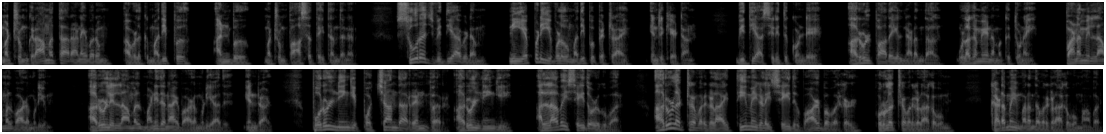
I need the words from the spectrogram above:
மற்றும் கிராமத்தார் அனைவரும் அவளுக்கு மதிப்பு அன்பு மற்றும் பாசத்தை தந்தனர். சூரஜ் வித்யாவிடம் நீ எப்படி இவ்வளவு மதிப்பு பெற்றாய்? என்று கேட்டான். வித்யா சிரித்துக்கொண்டே அருள் பாதையில் நடந்தால் உலகமே நமக்கு துணை. பணம் இல்லாமல் வாழ முடியும். அருள் இல்லாமல் மனிதனாய் வாழ முடியாது என்றாள். பொருள் நீங்கி பொச்சாந்தா ரென்பர் அருள் நீங்கி அல்லாவை செய்தொழுகுவார். அருளற்றவர்களாய் தீமைகளை செய்து வாழ்பவர்கள் பொருளற்றவர்களாகவும் கடமை மறந்தவர்களாகவும் ஆவர்.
